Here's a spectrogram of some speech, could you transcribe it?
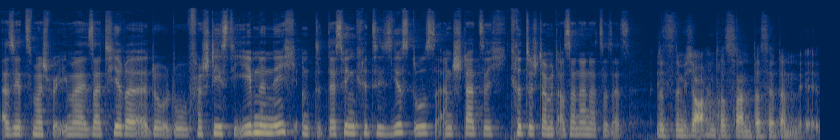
also jetzt zum Beispiel immer Satire, du, du verstehst die Ebene nicht und deswegen kritisierst du es, anstatt sich kritisch damit auseinanderzusetzen. Das ist nämlich auch interessant, dass ja dann äh,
